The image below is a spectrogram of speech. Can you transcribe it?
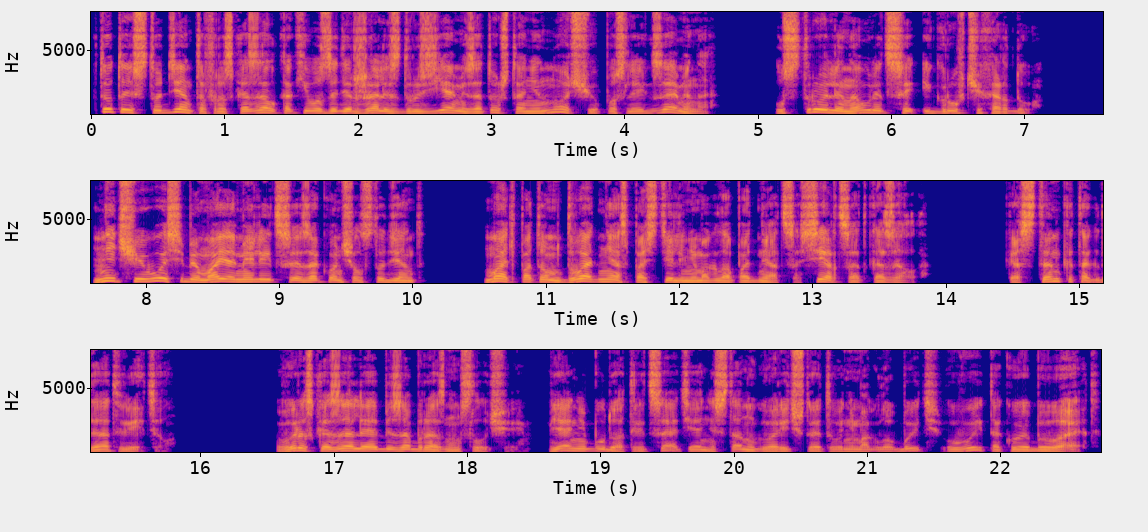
Кто-то из студентов рассказал, как его задержали с друзьями за то, что они ночью, после экзамена, устроили на улице игру в чехарду. «Ничего себе, моя милиция», — закончил студент. Мать потом два дня с постели не могла подняться, сердце отказало. Костенко тогда ответил. Вы рассказали о безобразном случае. Я не буду отрицать, я не стану говорить, что этого не могло быть. Увы, такое бывает.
